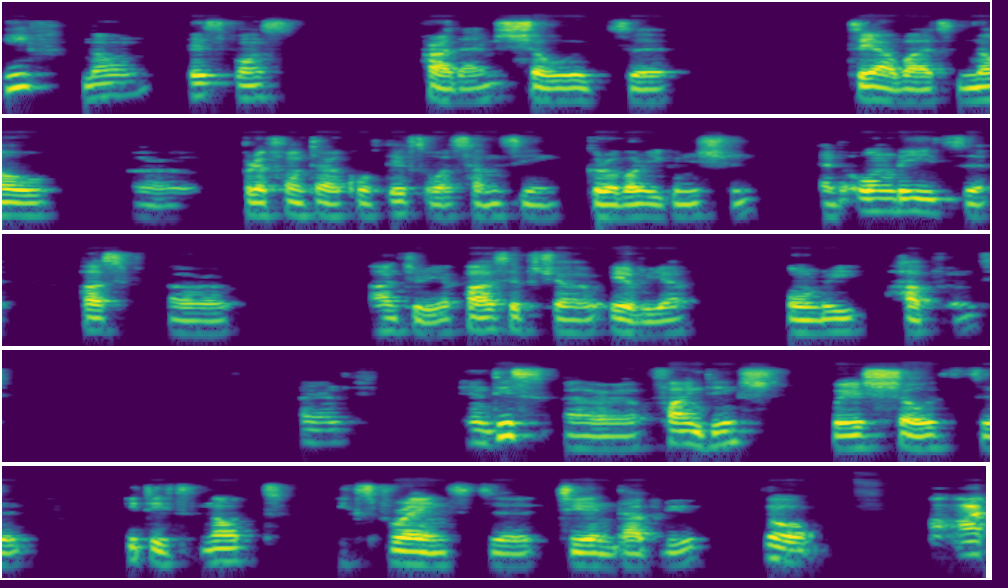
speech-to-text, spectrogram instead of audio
if non-response paradigm shows uh, there was no uh, prefrontal cortex or something global ignition, and only the uh, anterior perceptual area only happened. And and these uh, findings will show that it is not explained the GNW. So, I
